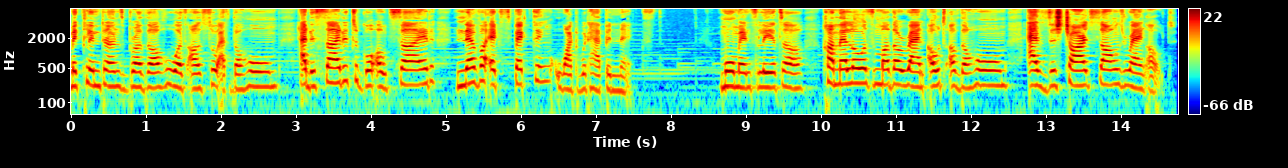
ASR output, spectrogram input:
McClinton's brother, who was also at the home, had decided to go outside, never expecting what would happen next. Moments later, Carmelo's mother ran out of the home as discharge sounds rang out.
